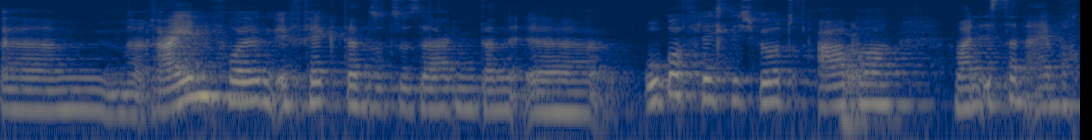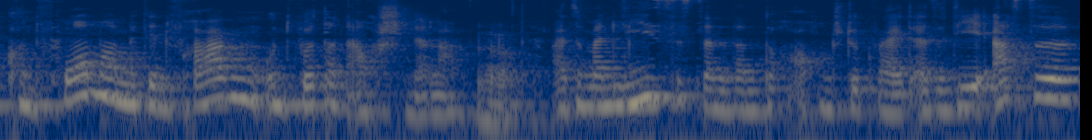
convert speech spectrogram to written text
ähm, Reihenfolgeneffekt dann sozusagen dann äh, oberflächlich wird, aber ja. man ist dann einfach konformer mit den Fragen und wird dann auch schneller. Ja. Also man liest es dann, dann doch auch ein Stück weit. Also die, erste,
